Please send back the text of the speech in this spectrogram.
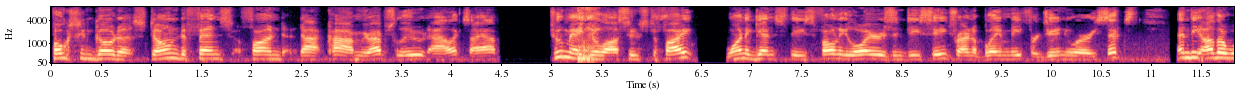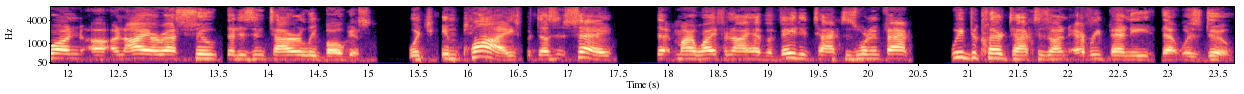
folks can go to stonedefensefund.com. You're absolute, Alex. I have two major lawsuits to fight one against these phony lawyers in D.C. trying to blame me for January 6th, and the other one, uh, an IRS suit that is entirely bogus, which implies but doesn't say that my wife and I have evaded taxes when in fact we've declared taxes on every penny that was due.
